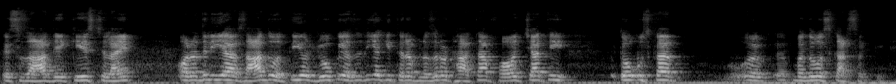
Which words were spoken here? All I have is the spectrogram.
सजा दे, केस चलाएँ। और अदलिया आज़ाद होती और जो कोई अदलिया की तरफ़ नज़र उठाता, फौज चाहती तो उसका बंदोबस्त कर सकती थी।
